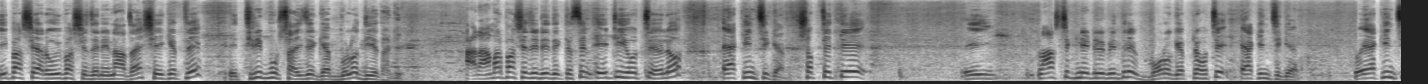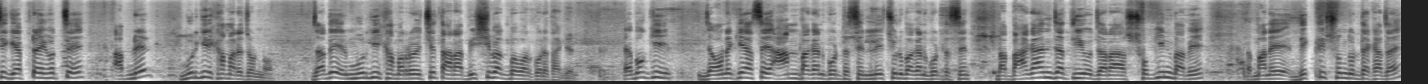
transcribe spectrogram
এই পাশে আর ওই পাশে যেন না যায়, সেই ক্ষেত্রে এই থ্রিপুর সাইজের গ্যাপগুলো দিয়ে থাকে। আর আমার পাশে যেটি দেখতেছেন, এটি হচ্ছে হলো এক ইঞ্চি গ্যাপ সবচেয়ে এই প্লাস্টিক নেটের ভিতরে বড় গ্যাপটা হচ্ছে এক ইঞ্চি গ্যাপ তো এক ইঞ্চি গ্যাপটাই হচ্ছে আপনার মুরগির খামারের জন্য। যাদের মুরগি খামার রয়েছে, তারা বেশিরভাগ ব্যবহার করে থাকেন। এবং কি, যা অনেকে আছে, আম বাগান করতেছেন, লিচুর বাগান করতেছেন, বা বাগান জাতীয় যারা শৌখিনভাবে মানে দেখতে সুন্দর দেখা যায়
